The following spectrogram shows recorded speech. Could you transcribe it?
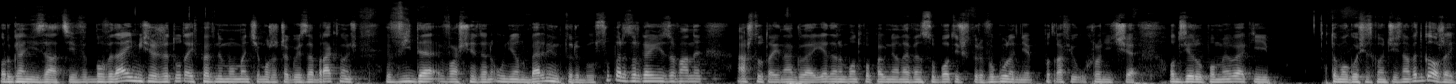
organizacji. Bo wydaje mi się, że tutaj w pewnym momencie może czegoś zabraknąć. Widzę właśnie ten Union Berlin, który był super zorganizowany, aż tutaj nagle jeden błąd popełniony Evan Subotic, który w ogóle nie potrafił uchronić się od wielu pomyłek i to mogło się skończyć nawet gorzej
